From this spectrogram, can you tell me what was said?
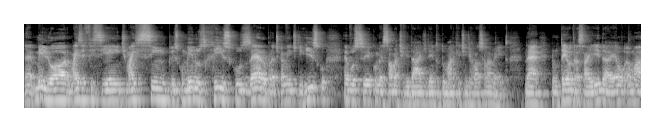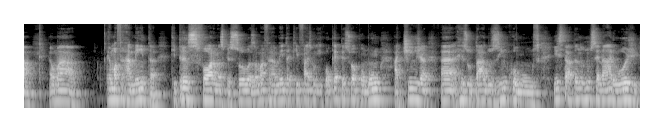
é, melhor, mais eficiente, mais simples, com menos risco, zero praticamente de risco, é você começar uma atividade dentro do marketing de relacionamento. Né? Não tem outra saída, é, é uma, é uma é uma ferramenta que transforma as pessoas, é uma ferramenta que faz com que qualquer pessoa comum atinja uh, resultados incomuns. E se tratando num cenário hoje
